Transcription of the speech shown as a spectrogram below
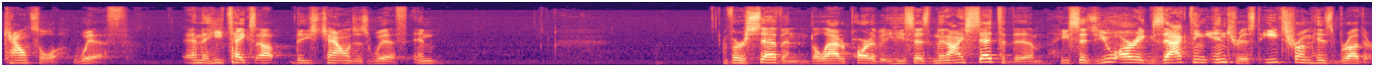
counsel with and that he takes up these challenges with. In verse 7, the latter part of it, he says, And then I said to them, He says, You are exacting interest, each from his brother.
